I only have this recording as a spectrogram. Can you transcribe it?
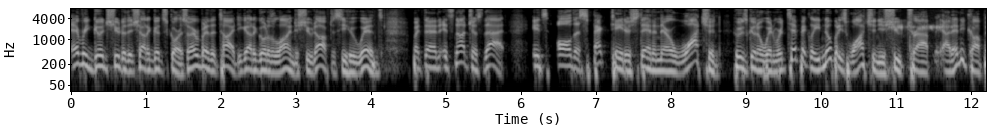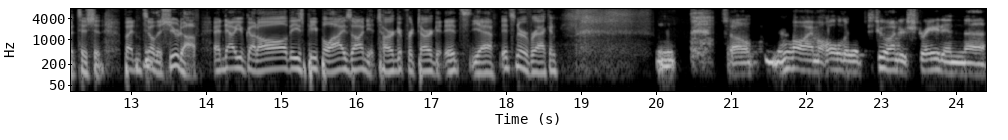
every good shooter that shot a good score. So everybody that tied, you got to go to the line to shoot off to see who wins. But then it's not just that; it's all the spectators standing there watching who's going to win. Where typically nobody's watching you shoot trap at any competition, but until the shoot off, and now you've got all these people eyes on you, target for target. It's yeah, it's nerve wracking. Mm. So now I'm a holder of 200 straight in uh,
